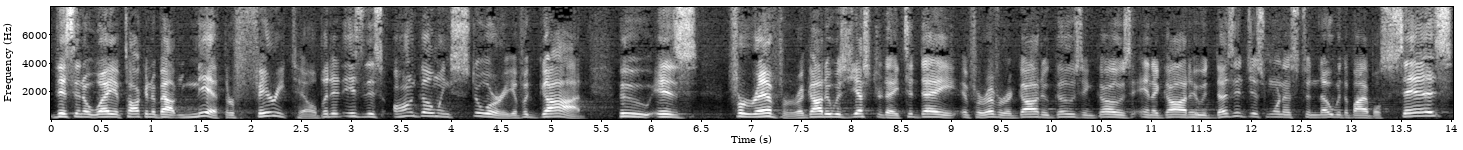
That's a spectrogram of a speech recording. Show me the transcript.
this in a way of talking about myth or fairy tale, but it is this ongoing story of a God who is forever, a God who was yesterday, today, and forever, a God who goes and goes, and a God who doesn't just want us to know what the Bible says,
